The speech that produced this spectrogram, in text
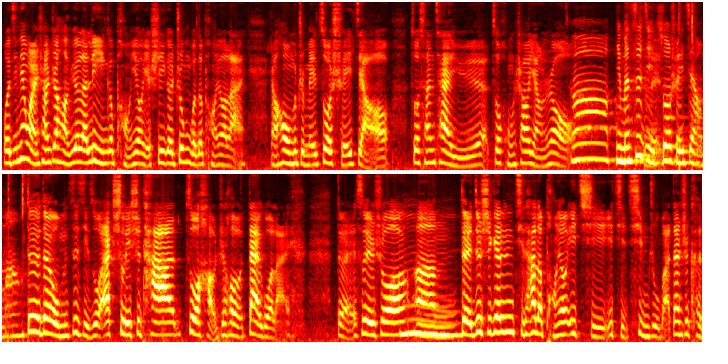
我今天晚上正好约了另一个朋友，也是一个中国的朋友来，然后我们准备做水饺、做酸菜鱼、做红烧羊肉。啊，你们自己做水饺吗？对对对，我们自己做，actually 是他做好之后带过来。对，所以说，嗯，对，就是跟其他的朋友一起一起庆祝吧。但是可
